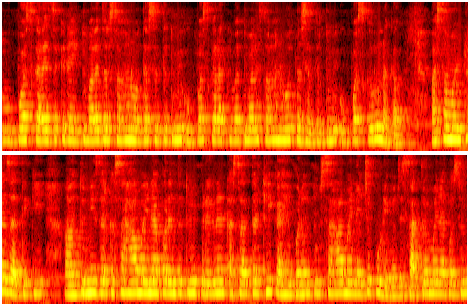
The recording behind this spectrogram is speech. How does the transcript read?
उपवास करायचा की नाही तुम्हाला जर सहन होत असेल तर तुम्ही उपवास करा किंवा तुम्हाला सहन होत नसेल तर तुम्ही उपवास करू नका. असं म्हटलं जाते की तुम्ही जर का सहा महिन्यापर्यंत तुम्ही प्रेग्नंट असाल तर ठीक आहे परंतु सहा महिन्याच्या पुढे म्हणजे सातव्या महिन्यापासून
